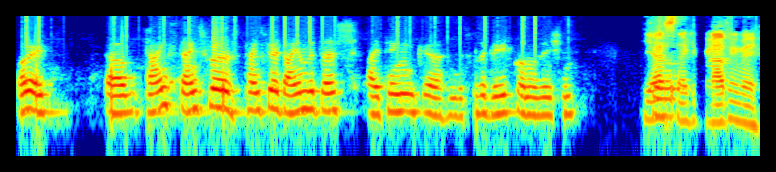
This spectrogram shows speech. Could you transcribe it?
All right. Um, thanks. Thanks for thanks for your time with us. I think uh, this was a great conversation. Yes, so, thank you for having me.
